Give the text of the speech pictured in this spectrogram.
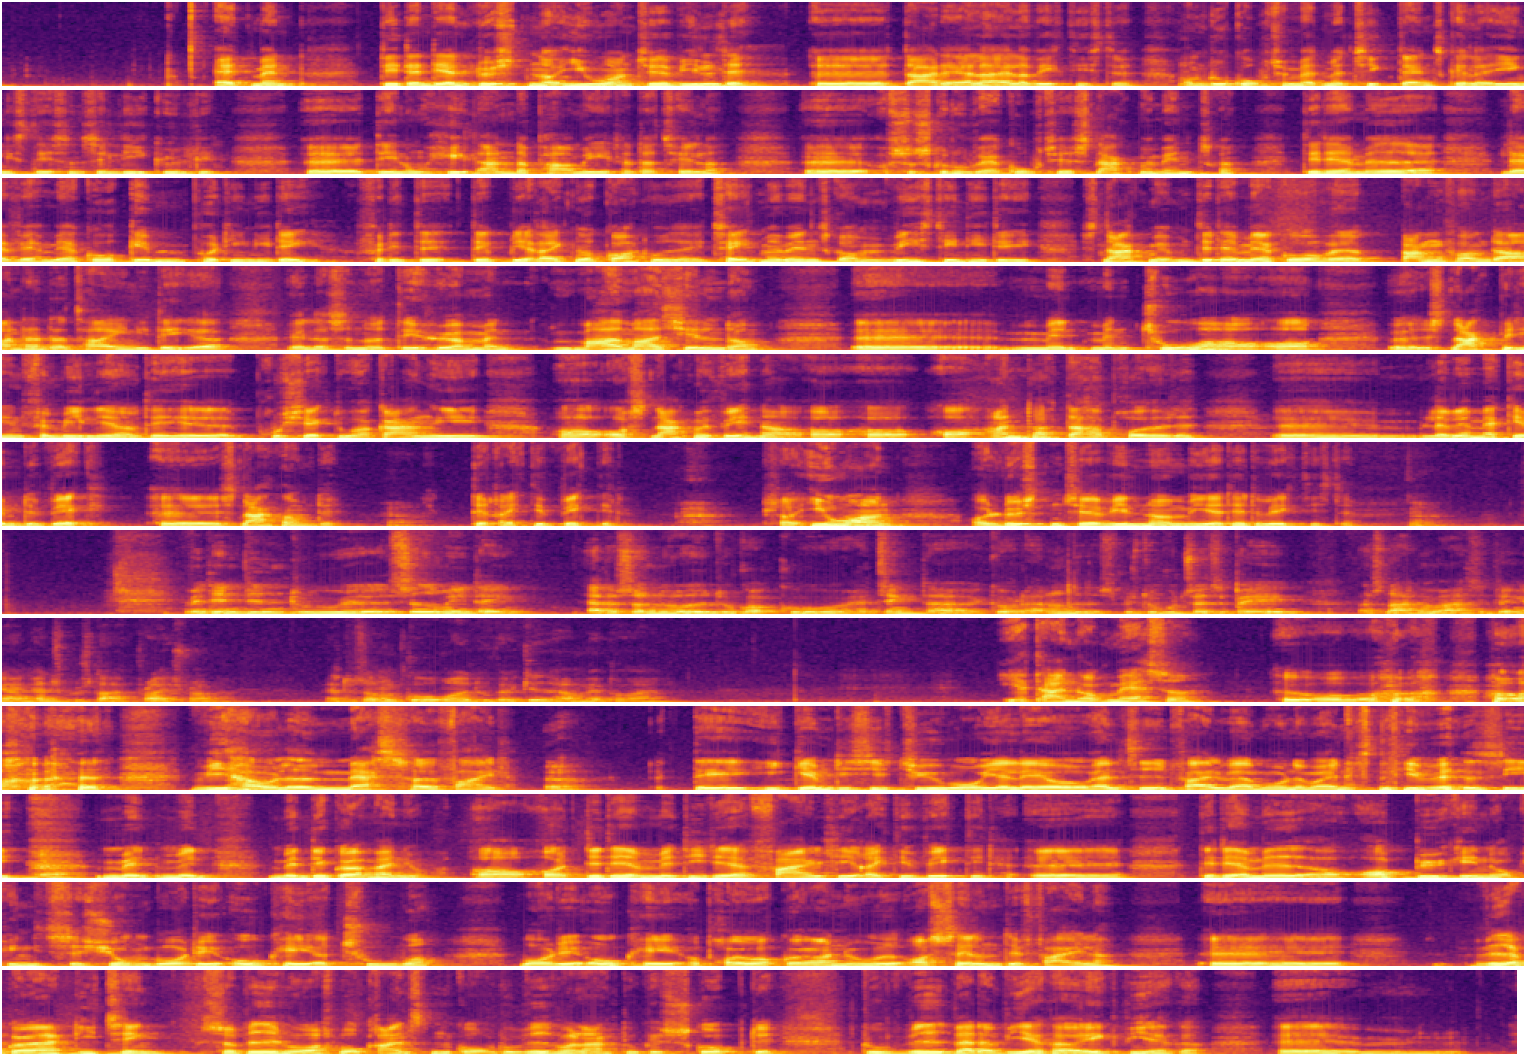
at man, det er den der lysten og iveren til at ville det, øh, der er det aller, aller vigtigste. Om du er god til matematik, dansk eller engelsk, det er sådan set ligegyldigt. Øh, det er nogle helt andre parametre, der tæller. Øh, og så skal du være god til at snakke med mennesker. Det der med at lade være med at gå og gemme på din idé, fordi det, det bliver der ikke noget godt ud af. Tal med mennesker om, vis din idé, snak med dem. Det der med at gå og være bange for, om der er andre, der tager en idé eller sådan noget, det hører man meget, meget sjældent om. Øh, men, men ture og øh, snak med din familie om det her projekt, du har gang i, og, og snak med venner og, og, og andre, der har prøvet det. Øh, lad være med at gemme det væk. Øh, snak om det. Ja. Det er rigtig vigtigt. Så iveren og lysten til at ville noget mere, det er det vigtigste. Ja. Med den viden, du øh, sidder med i dag, er der så noget, du godt kunne have tænkt dig at gøre det anderledes? Hvis du kunne tage tilbage og snakke med Martin, dengang han skulle starte Price Runner. Er der så nogle gode råd, du vil have givet ham med på vejen? Ja, der er nok masser. Og, og, og, og vi har jo lavet masser af fejl. Ja det igennem de sidste 20 år, jeg laver jo altid en fejl hver måned, var jeg næsten lige ved at sige, ja. men, men, men det gør man jo, og, og det der med de der fejl, det er rigtig vigtigt. Øh, det der med at opbygge en organisation, hvor det er okay at ture, hvor det er okay at prøve at gøre noget, også selvom det fejler. Øh, ved at gøre de ting, så ved du også, hvor grænsen går. Du ved, hvor langt du kan skubbe det. Du ved, hvad der virker og ikke virker. Øh,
